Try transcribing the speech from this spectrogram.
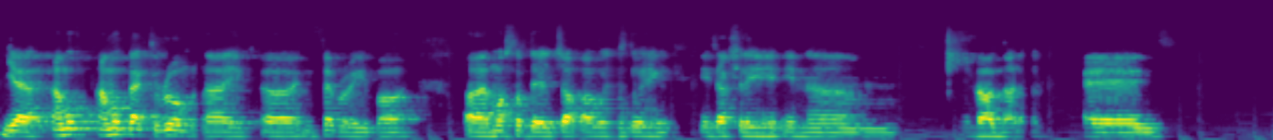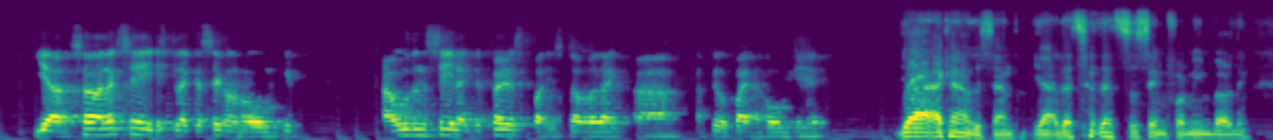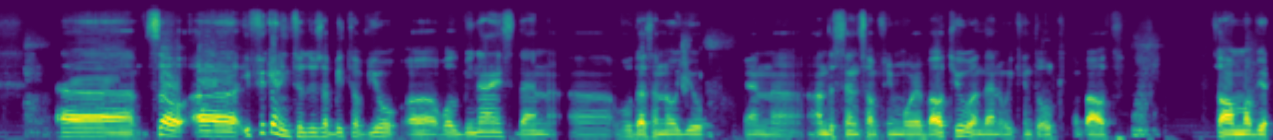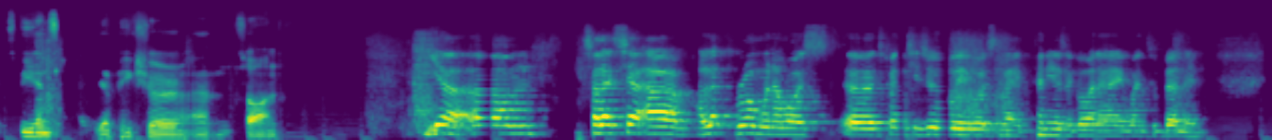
yeah, I moved I moved back to Rome like uh, in February, but uh, most of the job I was doing is actually in um, in London, and yeah, so let's say it's like a second home. If I wouldn't say like the first, but it's sort of like uh, I feel quite at home here. Yeah, I can understand. Yeah, that's that's the same for me in Berlin. Uh, so uh, if you can introduce a bit of you, uh, will be nice. Then uh, who doesn't know you can uh, understand something more about you, and then we can talk about some of your experience, your picture, and so on. Yeah. Um, so let's say uh, I left Rome when I was 22. It was like 10 years ago, and I went to Berlin.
